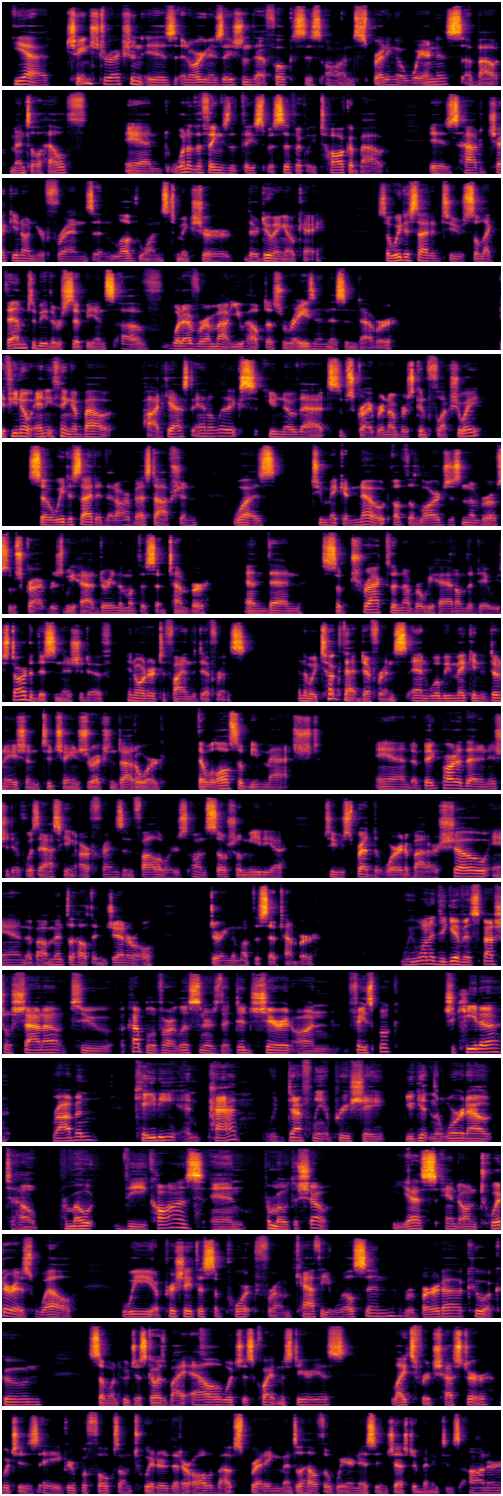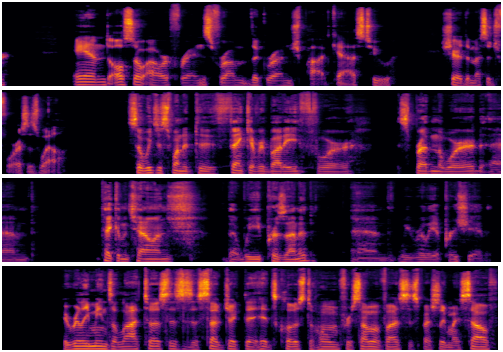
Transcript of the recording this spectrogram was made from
Yeah, Change Direction is an organization that focuses on spreading awareness about mental health. And one of the things that they specifically talk about is how to check in on your friends and loved ones to make sure they're doing okay. So we decided to select them to be the recipients of whatever amount you helped us raise in this endeavor. If you know anything about podcast analytics, you know that subscriber numbers can fluctuate. So we decided that our best option was to make a note of the largest number of subscribers we had during the month of September and then subtract the number we had on the day we started this initiative in order to find the difference. And then we took that difference and we'll be making a donation to changedirection.org that will also be matched. And a big part of that initiative was asking our friends and followers on social media to spread the word about our show and about mental health in general during the month of September. We wanted to give a special shout out to a couple of our listeners that did share it on Facebook Chiquita, Robin, Katie, and Pat. We definitely appreciate you getting the word out to help promote the cause and promote the show. Yes, and on Twitter as well. We appreciate the support from Kathy Wilson, Roberta Kuakun, someone who just goes by L, which is quite mysterious, Lights for Chester, which is a group of folks on Twitter that are all about spreading mental health awareness in Chester Bennington's honor, and also our friends from the Grunge podcast who shared the message for us as well. So we just wanted to thank everybody for spreading the word and taking the challenge that we presented, and we really appreciate it. It really means a lot to us. This is a subject that hits close to home for some of us, especially myself.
